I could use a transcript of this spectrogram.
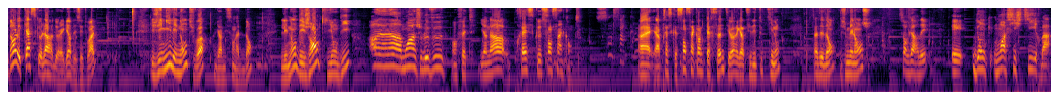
Dans le casque là de la guerre des étoiles, j'ai mis les noms, tu vois, regarde, ils sont là-dedans, les noms des gens qui ont dit « Oh là là, moi je le veux » en fait. Il y en a presque 150. 150. Ouais, il y a presque 150 personnes, tu vois, regarde, c'est des tout petits noms. Là-dedans, je mélange, sans regarder. Et donc, moi, si je tire, bah,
